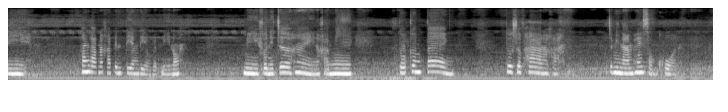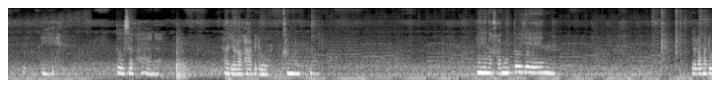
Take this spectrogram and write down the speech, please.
นี่ห้องพักนะคะ เป็นเตียงเดี่ยวแบบนี้เนาะมีเฟอร์นิเจอร์ให้นะคะ มีโต๊ะเครื่องแป้ง ตู้เสื้อผ้านะคะ ก็จะมีน้ำให้สองขวดนี่ตู้เสื้อผ้านะแล้วเดี๋ยวเราพาไปดูข้างนอก นี่นะคะมีตู้เย็น เดี๋ยวเรามาดู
